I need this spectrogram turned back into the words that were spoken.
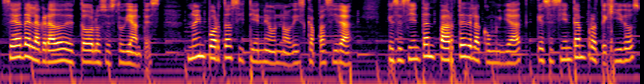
sea del agrado de todos los estudiantes, no importa si tiene o no discapacidad, que se sientan parte de la comunidad, que se sientan protegidos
